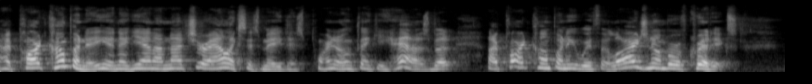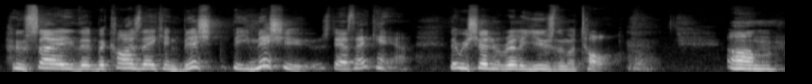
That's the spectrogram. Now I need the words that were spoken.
I, part company, and again, I'm not sure Alex has made this point, I don't think he has, but I part company with a large number of critics who say that because they can be misused, as they can, that we shouldn't really use them at all. Um,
